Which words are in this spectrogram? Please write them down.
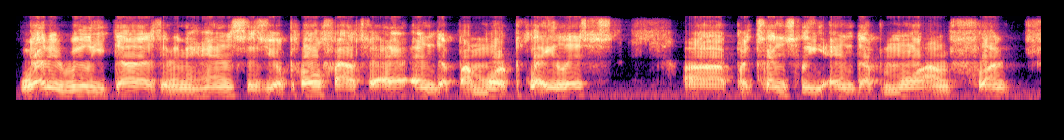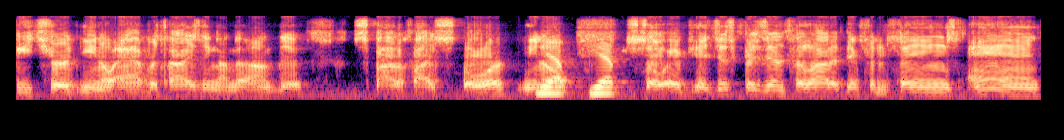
What it really does, it enhances your profile to end up on more playlists. Uh, potentially end up more on front featured, you know, advertising on the on the Spotify store. You know, yep, yep, so it, it just presents a lot of different things, and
